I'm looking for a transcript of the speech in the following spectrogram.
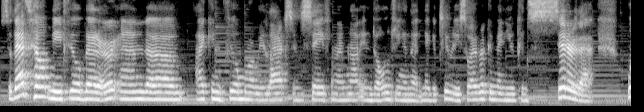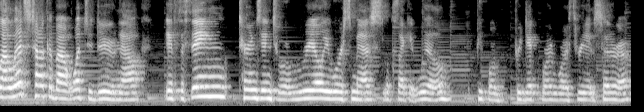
So that's helped me feel better, and um, I can feel more relaxed and safe, and I'm not indulging in that negativity. So I recommend you consider that. Well, let's talk about what to do now. If the thing turns into a really worse mess, looks like it will. People predict World War III, etc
